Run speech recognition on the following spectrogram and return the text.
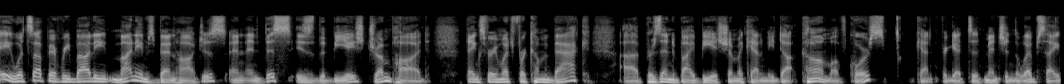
Hey, what's up, everybody? My name's Ben Hodges, and, and this is the BH Drum Pod. Thanks very much for coming back. Uh, presented by BHDrumAcademy.com, of course. Can't forget to mention the website.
